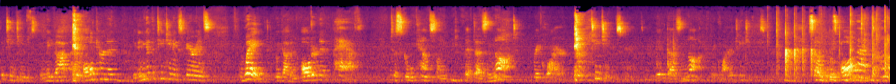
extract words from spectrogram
the teaching, we got an alternate, we didn't get the teaching experience waived, we got an alternate path to school counseling that does not require teaching experience. It does not require teaching experience. So it was all that time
